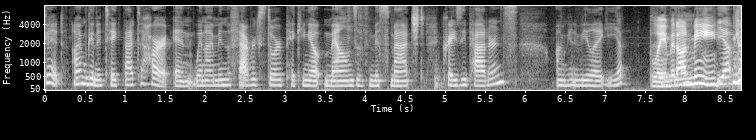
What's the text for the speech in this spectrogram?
good. I'm going to take that to heart. And when I'm in the fabric store picking out mounds of mismatched crazy patterns, I'm going to be like, yep. Blame it on me. Yep. no,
